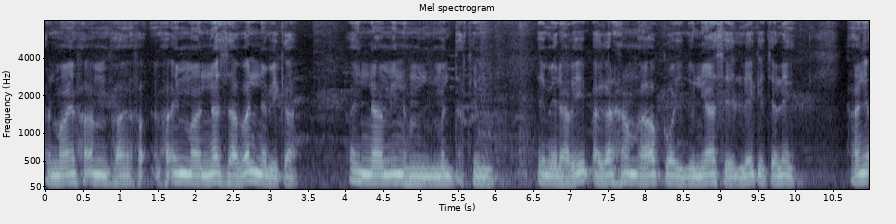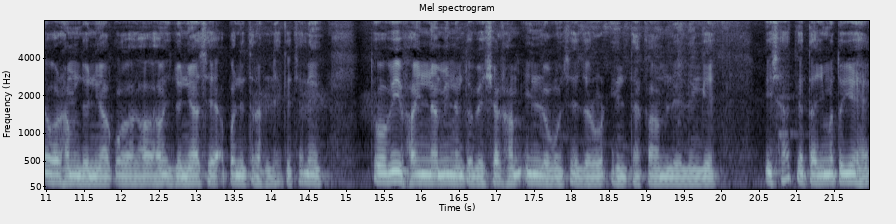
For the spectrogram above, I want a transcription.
فرمائے ون نبی کا فنامن منتخب اے میرے حبیب، اگر ہم آپ کو اس دنیا سے لے کے چلیں ہاں جی اور ہم دنیا کو، ہم اس دنیا سے اپنی طرف لے کے چلیں، تو بھی فائن نامن تو بے شک ہم ان لوگوں سے ضرور انتقام لے لیں گے۔ اس حد کا ترجمہ تو یہ ہے،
